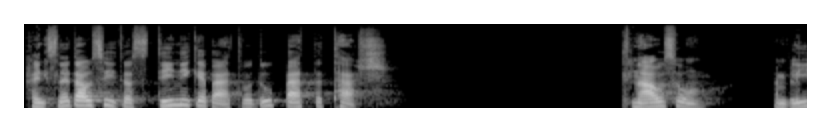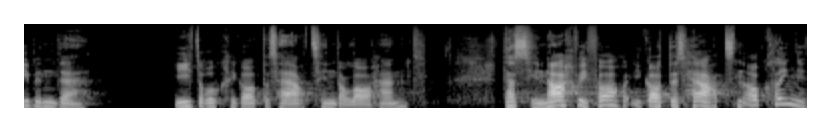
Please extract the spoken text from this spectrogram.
Könnte es nicht auch sein, dass deine Gebete, wo du gebetet hast, genauso einen bleibenden Eindruck in Gottes Herz hinterlassen haben, dass sie nach wie vor in Gottes Herzen auch klingen.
